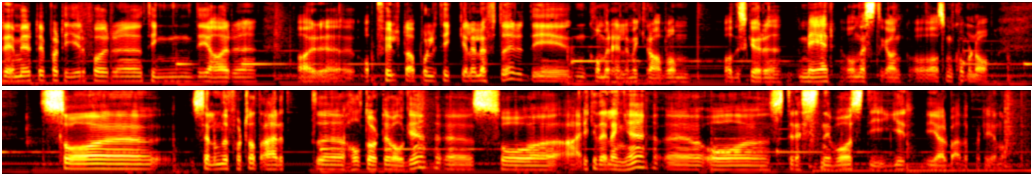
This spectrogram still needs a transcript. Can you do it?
premier til partier for ting de har, har, oppfylt av politikk eller løfter. De kommer heller med krav om hva de skal gjøre mer og neste gang, og hva som kommer nå. Så selv om det fortsatt er et halvt år til valget, så er ikke det lenge. og stressnivået stiger i Arbeiderpartiet nå.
